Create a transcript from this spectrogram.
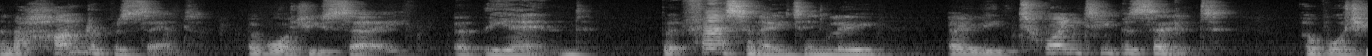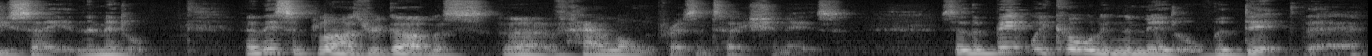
and 100% of what you say at the end, but fascinatingly, only 20% of what you say in the middle. And this applies regardless uh, of how long the presentation is. So the bit we call in the middle, the dip there,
